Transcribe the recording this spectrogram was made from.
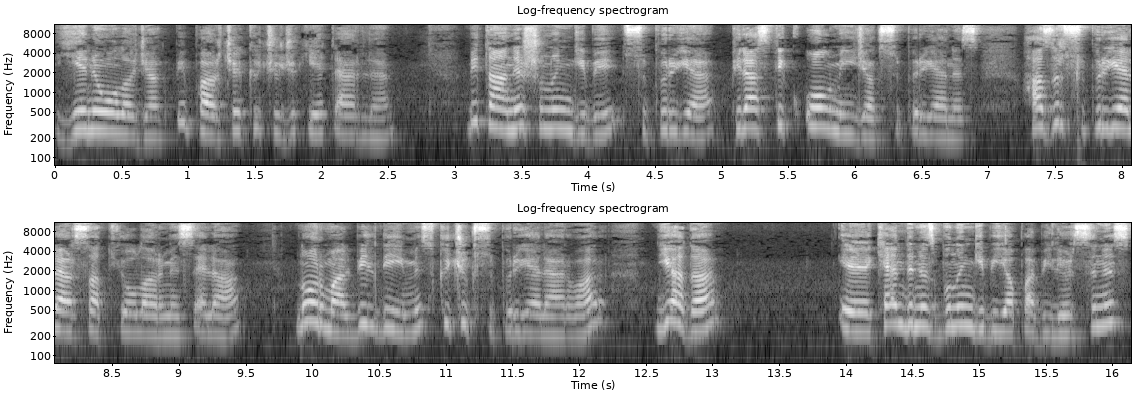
yeni olacak bir parça küçücük yeterli. Bir tane şunun gibi süpürge, plastik olmayacak süpürgeniz. Hazır süpürgeler satıyorlar mesela. Normal bildiğimiz küçük süpürgeler var. Ya da e, kendiniz bunun gibi yapabilirsiniz.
